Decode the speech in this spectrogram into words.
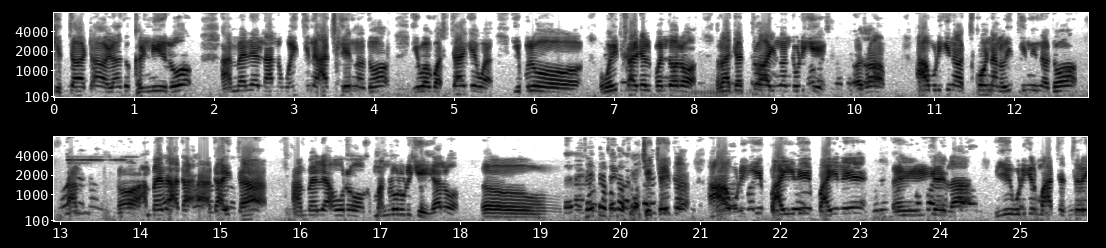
ಕಿತ್ತಾಟ, ಅಳೋದು ಕಣ್ಣೀರು. ಆಮೇಲೆ ನಾನು ಒಯ್ತೀನಿ ಆಚೆಗೆ ಅನ್ನೋದು. ಇವಾಗ ಹೊಸ್ದಾಗಿ ಇಬ್ರು ವೈಟ್ ಕಾರ್ಡಲ್ಲಿ ಬಂದವರು. ರಾಜತ್ವ ಇನ್ನೊಂದು ಹುಡುಗಿ. ಆ ಹುಡುಗಿನ ಹಚ್ಕೊಂಡು ನಾನು ಒಯ್ತೀನಿ ಅನ್ನೋದು. ಆಮೇಲೆ ಅದ, ಅದಾಯ್ತಾ? ಆಮೇಲೆ ಅವರು ಮಂಗಳೂರು ಹುಡುಗಿ, ಯಾರು? ಚೈತ್ರ ಆ ಹುಡುಗಿ ಬಾಯಿನೇ ಬಾಯಿನೇ ಈಗ ಇಲ್ಲ ಈ ಹುಡುಗಿರು ಮಾತಾಡ್ತಾರೆ,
